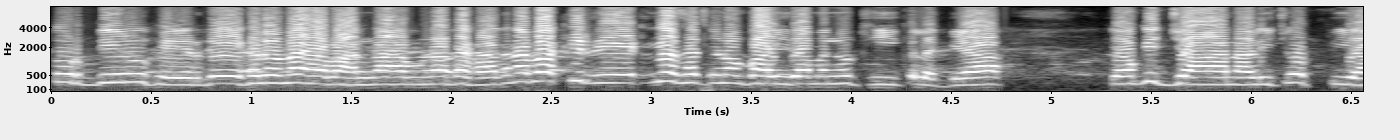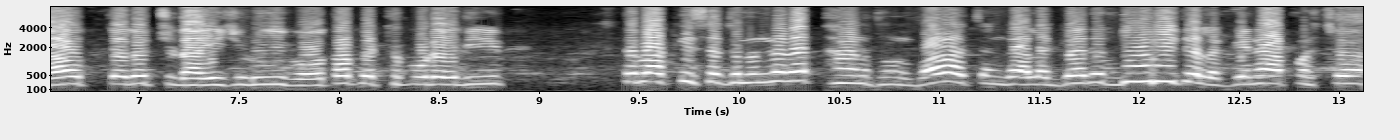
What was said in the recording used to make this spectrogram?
ਤੁਰਦੀ ਨੂੰ ਫੇਰ ਦੇਖ ਲਓ ਮੈਂ ਹਵਾਨਾ ਹੂਨਾ ਦਿਖਾ ਦੇਣਾ ਬਾਕੀ ਰੇਟ ਨਾ ਸੱਜਣੋ ਬਾਈ ਦਾ ਮੈਨੂੰ ਠੀਕ ਲੱਗਿਆ। ਕਿਉਂਕਿ ਜਾਨ ਵਾਲੀ ਝੋਟੀ ਆ ਉੱਤੇ ਤੋਂ ਚੜਾਈ ਚੜੂਈ ਬਹੁਤ ਆ ਪਿੱਠ ਪੁੜੇ ਦੀ। ਤੇ ਬਾਕੀ ਸੱਜਣੋ ਇਹਨਾਂ ਦਾ ਥਣ ਥਣ ਬੜਾ ਚੰਗਾ ਲੱਗਿਆ ਤੇ ਦੂਰੀ ਤੇ ਲੱਗੇ ਨੇ ਆਪਸ ਚ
